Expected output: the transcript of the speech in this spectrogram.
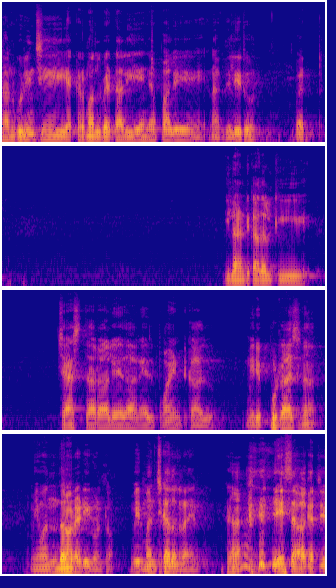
తన గురించి ఎక్కడ మొదలు పెట్టాలి ఏం చెప్పాలి నాకు తెలియదు బట్ ఇలాంటి కథలకి చేస్తారా లేదా అనేది పాయింట్ కాదు. మీరు ఎప్పుడు రాసినా మేమందరం రెడీగా ఉంటాం. మీరు మంచి కథలు రాయండి. వేసావా ఖర్చు?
